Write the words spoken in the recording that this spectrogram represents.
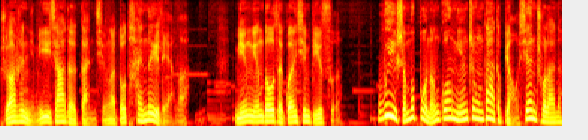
主要是你们一家的感情啊都太内敛了，明明都在关心彼此，为什么不能光明正大的表现出来呢？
